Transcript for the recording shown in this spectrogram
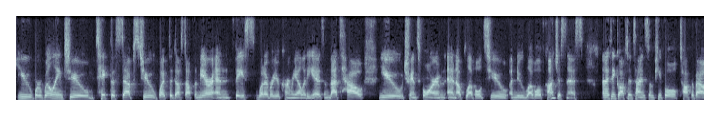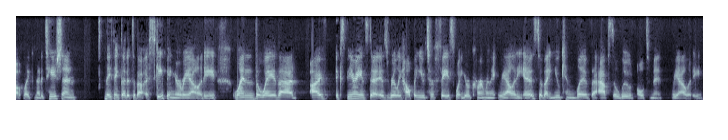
you were willing to take the steps to wipe the dust off the mirror and face whatever your current reality is. And that's how you transform and up level to a new level of consciousness. And I think oftentimes when people talk about like meditation, they think that it's about escaping your reality when the way that I've experienced it is really helping you to face what your current reality is so that you can live the absolute ultimate reality.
